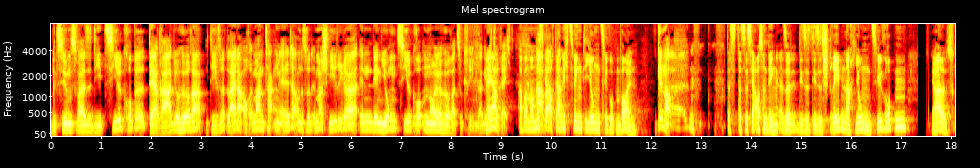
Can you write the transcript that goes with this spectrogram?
beziehungsweise die Zielgruppe der Radiohörer, die wird leider auch immer einen Tacken älter und es wird immer schwieriger, in den jungen Zielgruppen neue Hörer zu kriegen. Da gebe naja, ich dir recht. Aber man muss aber, ja auch gar nicht zwingend die jungen Zielgruppen wollen. Genau. Äh, das, das ist ja auch so ein Ding. Also dieses, dieses Streben nach jungen Zielgruppen, ja, das,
